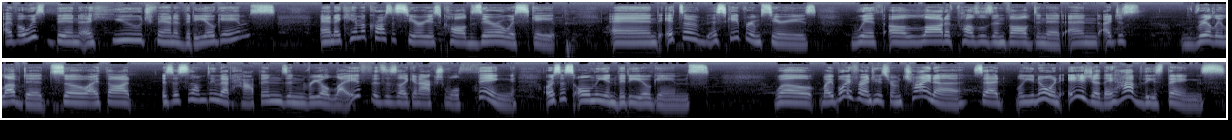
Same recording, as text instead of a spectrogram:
I've always been a huge fan of video games, and I came across a series called Zero Escape. And it's an escape room series with a lot of puzzles involved in it, and I just really loved it. So I thought, is this something that happens in real life? Is this like an actual thing? Or is this only in video games? Well, my boyfriend, who's from China, said, Well, you know, in Asia, they have these things.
